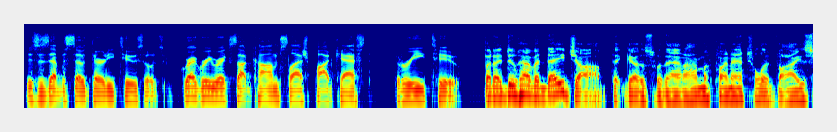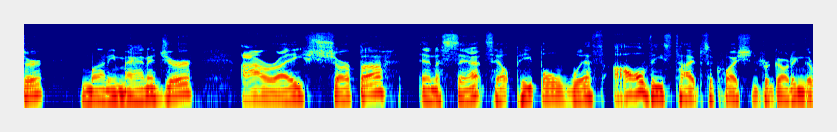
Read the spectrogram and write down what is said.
This is episode 32, so it's GregoryRicks.com slash podcast 32. But I do have a day job that goes with that. I'm a financial advisor money manager, IRA Sherpa, in a sense, help people with all these types of questions regarding the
